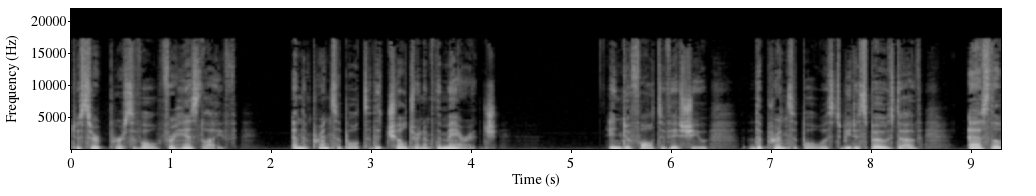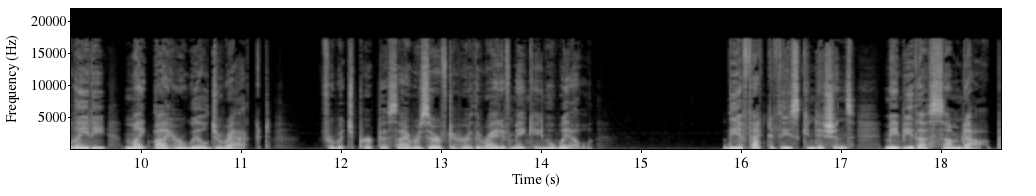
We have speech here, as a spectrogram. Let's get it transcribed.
to Sir Percival for his life, and the principal to the children of the marriage. In default of issue, the principal was to be disposed of as the lady might by her will direct, for which purpose I reserved to her the right of making a will. The effect of these conditions may be thus summed up.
